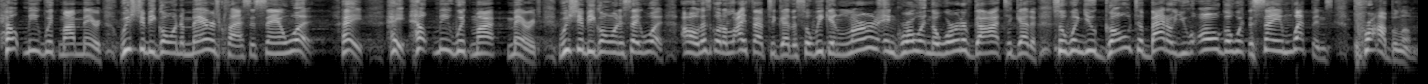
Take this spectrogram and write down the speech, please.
Help me with my marriage. We should be going to marriage classes saying what? Hey, hey, help me with my marriage. We should be going to say what? Oh, let's go to Life App together so we can learn and grow in the Word of God together. So when you go to battle, you all go with the same weapons. Problem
